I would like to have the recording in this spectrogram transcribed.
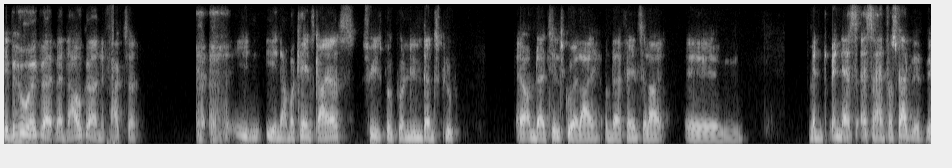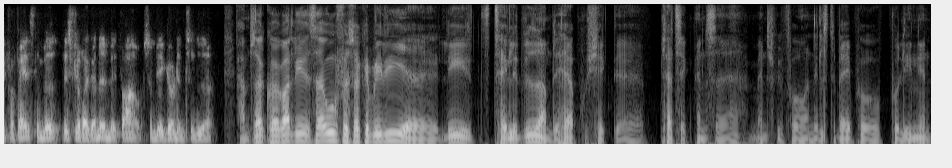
det behøver ikke være, være den afgørende faktor i, en, i en amerikansk ejers synspunkt på en lille dansk klub. Øh, om der er tilskuer eller ej, om der er fans eller ej. Øh, men, men altså, altså, han får svært ved, ved at få fansene med, hvis vi rykker ned med et brag, som vi har gjort indtil videre. Jamen, så kunne jeg godt lide, så Uffe, så kan vi lige, øh, lige tale lidt videre om det her projekt øh, Platik, mens, øh, mens vi får Niels tilbage på, på linjen.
